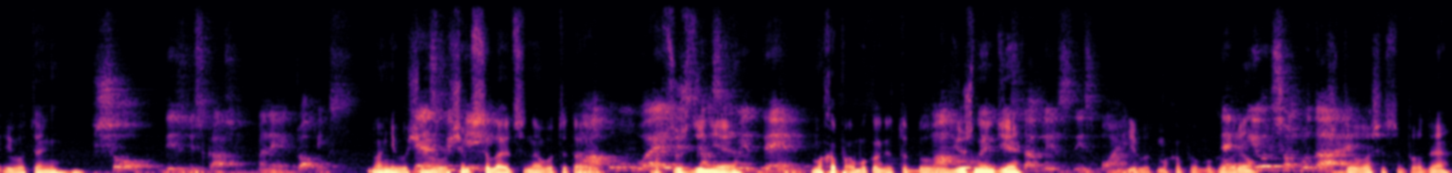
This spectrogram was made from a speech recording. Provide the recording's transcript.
И вот они, но они в общем, в общем ссылаются на вот это обсуждение Махапрабху, когда тот был в Южной Индии. И вот Махапрабху говорил, что ваша сампрадая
